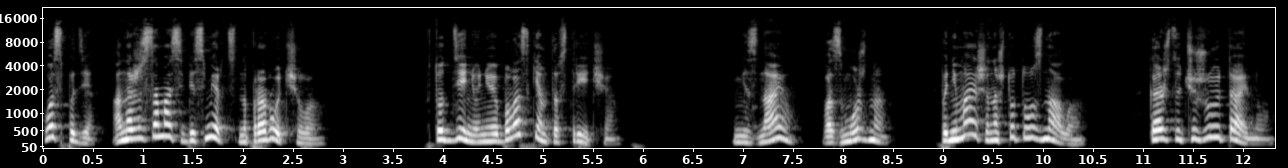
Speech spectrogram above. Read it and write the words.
Господи, она же сама себе смерть напророчила. В тот день у нее была с кем-то встреча? Не знаю, возможно. Понимаешь, она что-то узнала. Кажется, чужую тайну.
